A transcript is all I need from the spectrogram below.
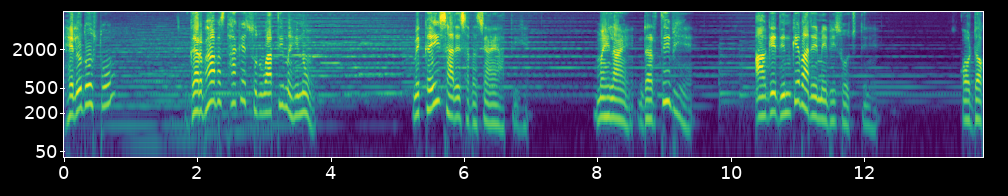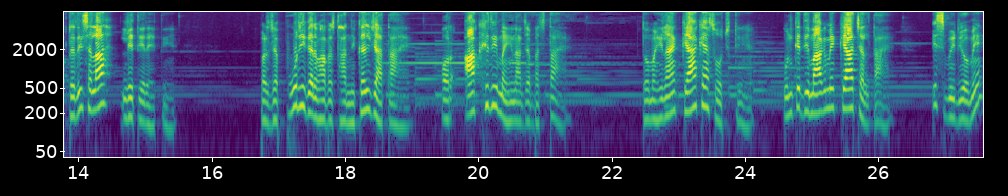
हेलो दोस्तों, गर्भावस्था के शुरुआती महीनों में कई सारे समस्याएँ आती हैं। महिलाएँ डरती भी हैं, आगे दिन के बारे में भी सोचती हैं और डॉक्टरी सलाह लेते रहती हैं। पर जब पूरी गर्भावस्था निकल जाता है और आखिरी महीना जब बचता है तो महिलाएँ क्या क्या सोचती हैं, उनके दिमाग में क्या चलता है, इस वीडियो में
